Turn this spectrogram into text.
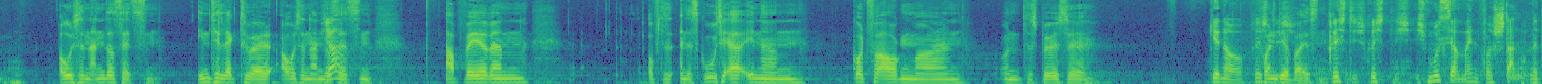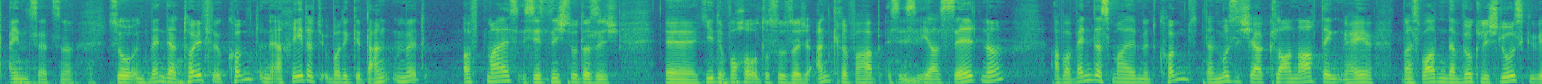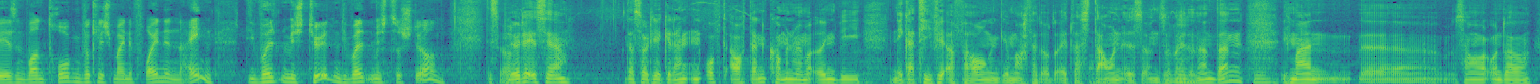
auseinandersetzen. Intellektuell auseinandersetzen, abwehren, auf das, an das Gute erinnern, Gott vor Augen malen und das Böse. Genau, richtig. Von dir weisen. Richtig, richtig. Ich muss ja meinen Verstand mit einsetzen. So, und wenn der Teufel kommt und er redet über die Gedanken mit, oftmals, ist jetzt nicht so, dass ich äh, jede Woche oder so solche Angriffe habe, es Mhm. ist eher seltener. Aber wenn das mal mitkommt, dann muss ich ja klar nachdenken, hey, was war denn da wirklich los gewesen? Waren Drogen wirklich meine Freunde? Nein, die wollten mich töten, die wollten mich zerstören. Das Blöde ist ja, dass solche Gedanken oft auch dann kommen, wenn man irgendwie negative Erfahrungen gemacht hat oder etwas down ist und so weiter. Dann, dann ich meine, äh, sagen wir, unter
